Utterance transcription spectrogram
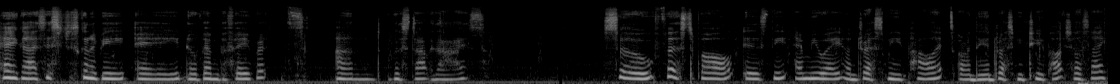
Hey guys, this is just going to be a November favourites and I'm going to start with eyes. So first of all is the MUA Undress Me palette, or the Undress Me 2 palette shall I say.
